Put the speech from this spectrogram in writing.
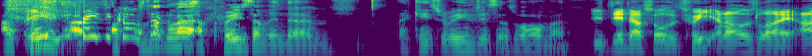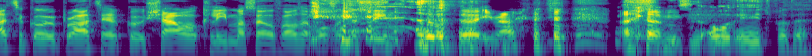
I Are you praised, I, praising I, Klopp's am not gonna lie, I praised them in um, against Rangers as well, man. You did. I saw the tweet, and I was like, I had to go, bro. I had to go shower, clean myself. I was like, what was the scene? I was dirty, man. um, This is old age, brother.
